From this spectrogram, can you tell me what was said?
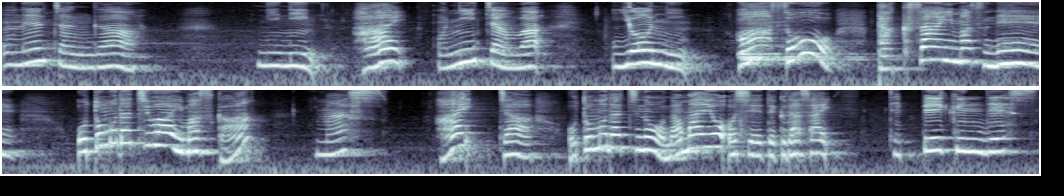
お姉ちゃんが2人。はい。お兄ちゃんは4人。ああ、そう。たくさんいますね。お友達はいますか？います。はい。じゃあ、お友達のお名前を教えてください。てっぺいくんです。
